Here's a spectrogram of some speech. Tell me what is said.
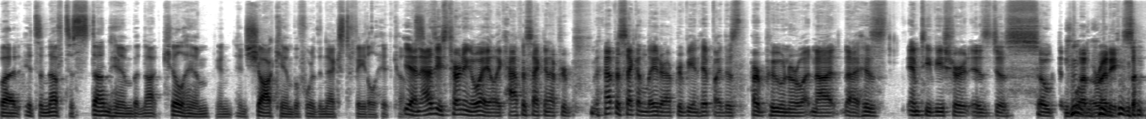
but it's enough to stun him but not kill him and, and shock him before the next fatal hit comes. Yeah, and as he's turning away, like half a second after, half a second later after being hit by this harpoon or whatnot, uh, his MTV shirt is just soaked in blood already. so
